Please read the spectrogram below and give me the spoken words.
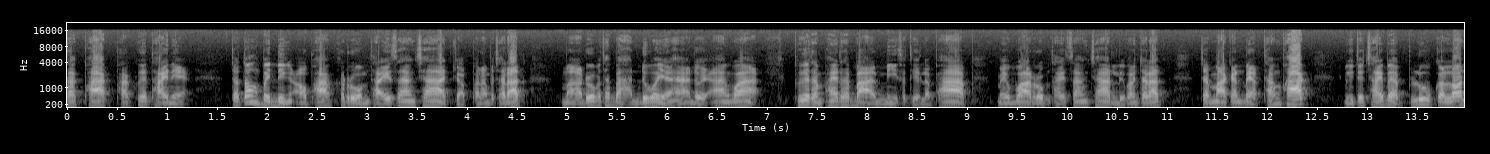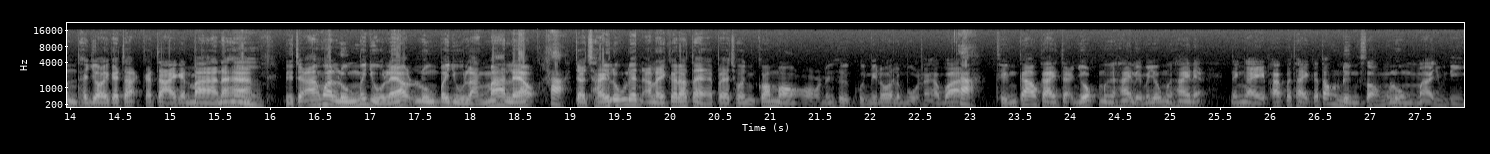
สักพักพักเพื่อไทยเนี่ยจะต้องไปดึงเอาพักรวมไทยสร้างชาติกับพลังประชารัฐมาร่วมรัฐบาลด้วยนะฮะ โดยอ้างว่าเพื่อทำให้รัฐบาลมีเสถียรภาพ ไม่ว่ารวมไทยสร้างชาติหรือพลังประชารัฐ จะมากันแบบทั้งพัก หรือจะใช้แบบลูกกระล่อนทยอยกระจะกระจายกันมานะฮะอืมหรือจะอ้างว่าลุงไม่อยู่แล้วลุงไปอยู่หลังม่านแล้วค่ะจะใช้ลูกเล่นอะไรก็แล้วแต่ประชาชนก็มองออกนั่นคือคุณมิโรธระบุนะครับว่าค่ะถึงก้าวไกลจะยกมือให้หรือไม่ยกมือให้เนี่ยยังไงพรรคเพื่อไทยก็ต้องดึงสองลุงมาอยู่ดี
